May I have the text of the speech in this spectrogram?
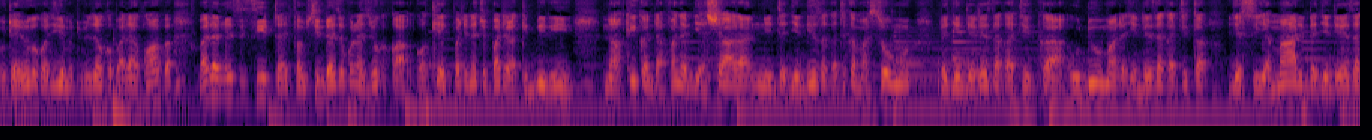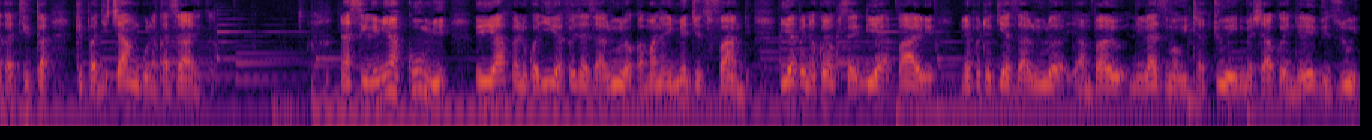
utaiweka kwa ajili ya matumizi yako baadaye kwamba baada ya miezi sita elfu hamsini nitaweza kuwa naziweka kwa, kwa kile kipato inachopata laki mbili hii. Na hakika nitafanya biashara nitajiendeleza katika masomo nitajiendeleza katika huduma nitajiendeleza katika ujasiriamali nitajiendeleza katika kipaji changu na kadhalika na asilimia kumi hii hapa ni kwa ajili ya fedha za dharura kwa maana emergency fund. Hii hapa inakwenda kusaidia pale inapotokea dharura ambayo ni lazima uitatue ili maisha yako yaendelee vizuri.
